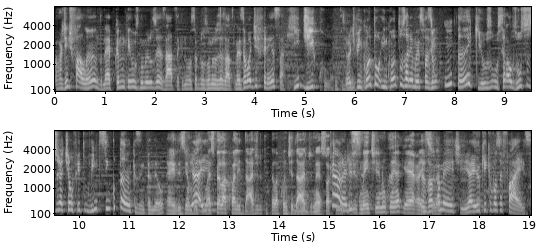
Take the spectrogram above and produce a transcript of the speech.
a gente falando, né? Porque eu não tenho os números exatos, aqui não vou saber os números exatos, mas é uma diferença ridícula. Entendeu? Sim. Tipo, enquanto, enquanto os alemães faziam um tanque, os, os, sei lá, os russos já tinham feito 25 tanques, entendeu? É, eles iam E muito aí- mais pela qualidade do que pela quantidade, né? Só que Cara, eles- infelizmente não ganha guerra isso, né? Exatamente. E aí o que, que você faz?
